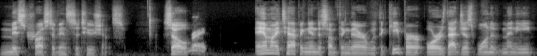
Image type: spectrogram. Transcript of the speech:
mistrust of institutions. So, right. am I tapping into something there with the keeper, or is that just one of many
